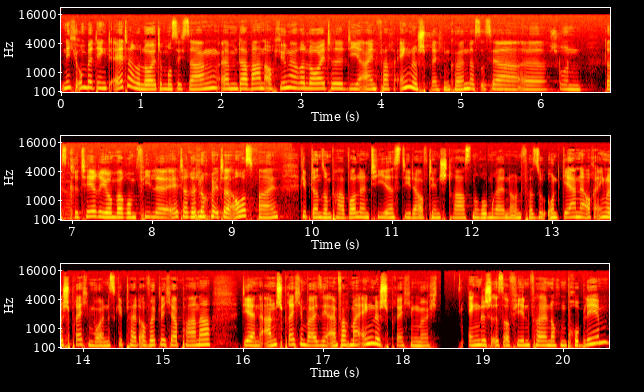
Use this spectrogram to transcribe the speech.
nicht unbedingt ältere Leute, muss ich sagen. Ähm, da waren auch jüngere Leute, die einfach Englisch sprechen können. Das ist ja äh, schon das Kriterium, warum viele ältere Leute ausfallen. Es gibt dann so ein paar Volunteers, die da auf den Straßen rumrennen und versuchen und gerne auch Englisch sprechen wollen. Es gibt halt auch wirklich Japaner, die einen ansprechen, weil sie einfach mal Englisch sprechen möchten. Englisch ist auf jeden Fall noch ein Problem.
